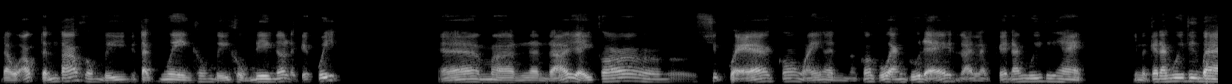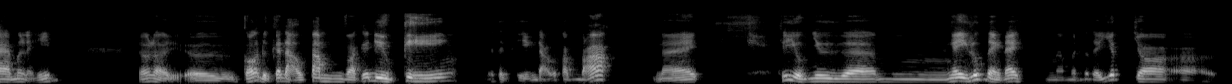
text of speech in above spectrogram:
Đầu óc tỉnh táo không bị tật nguyền không bị khùng điên đó là cái quý à, mà đã vậy có ờ, sức khỏe có ngoại hình mà có của ăn của để lại là cái đáng quý thứ hai. Nhưng mà cái đáng quý thứ ba mới là hiếm. Đó là ừ, có được cái đạo tâm và cái điều kiện để thực hiện đạo tâm đó. Này thí dụ như uh, ngay lúc này đây mà mình có thể giúp cho uh,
